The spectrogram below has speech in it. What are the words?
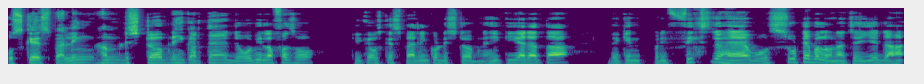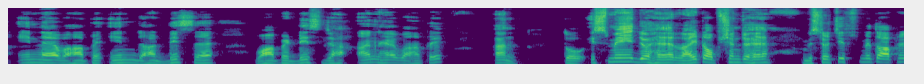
उसके स्पेलिंग हम डिस्टर्ब नहीं करते हैं, जो भी लफज हो, ठीक है, उसके स्पेलिंग को डिस्टर्ब नहीं किया जाता, लेकिन प्रीफिक्स जो है, वो सूटेबल होना चाहिए, जहाँ इन है, वहाँ पे इन, जहाँ डिस है, वहाँ पे डिस, जहाँ अन है, वहाँ पे अन। तो इसमें जो है, राइट ऑप्शन जो है, मिस्टर चिप्स में तो आपने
